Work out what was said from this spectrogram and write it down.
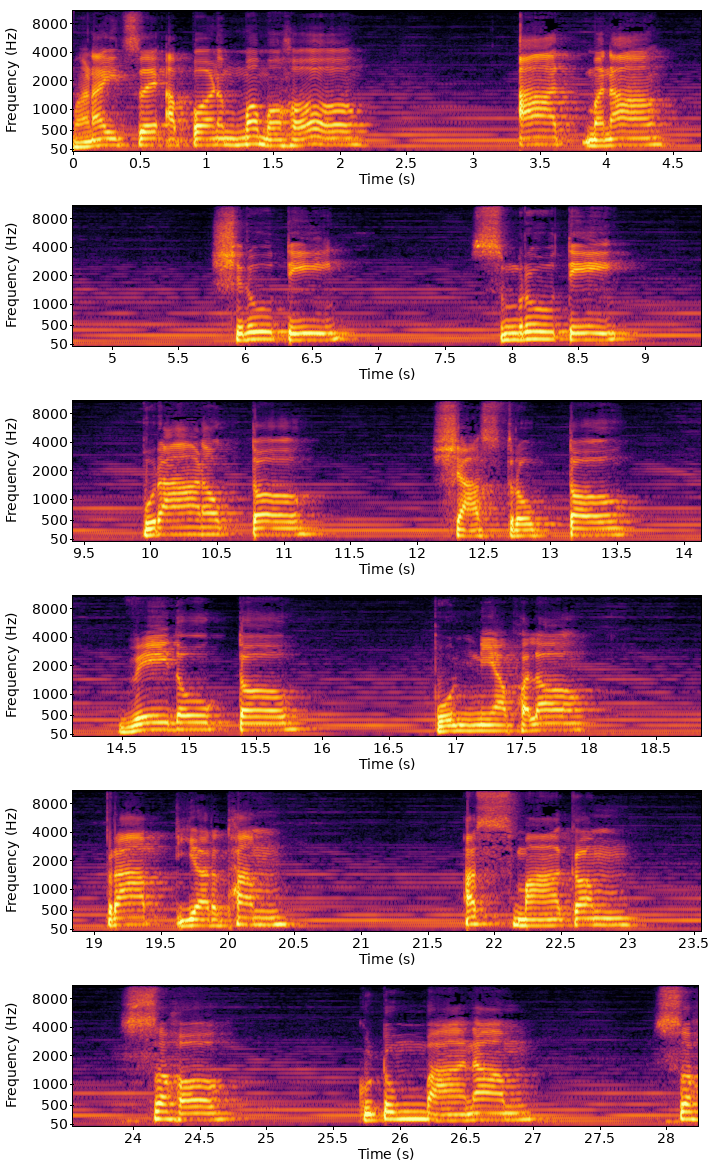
म्हणायचंय आपण ममह आत्मना श्रुती स्मृती पुराणोक्त शास्त्रोक्त वेदोक्त पुण्यफल प्राप्त्यर्थम अस्माकं सह कुटुंबानां सह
